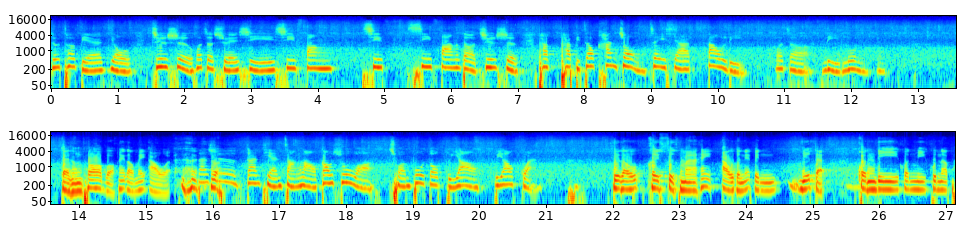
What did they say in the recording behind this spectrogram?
就特别有知识或者学习西方西西方的知识，他他比较看重这一些道理或者理论。 แต่หลวงพ่อบอกให้เราไม่เอาอ่ะ 但是甘田长老告诉我，全部都不要，不要管。 คือเราเคยฝึกมาให้เอาตัวเนี้ยเป็นยึดอะคนดีคนมีคุณภ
